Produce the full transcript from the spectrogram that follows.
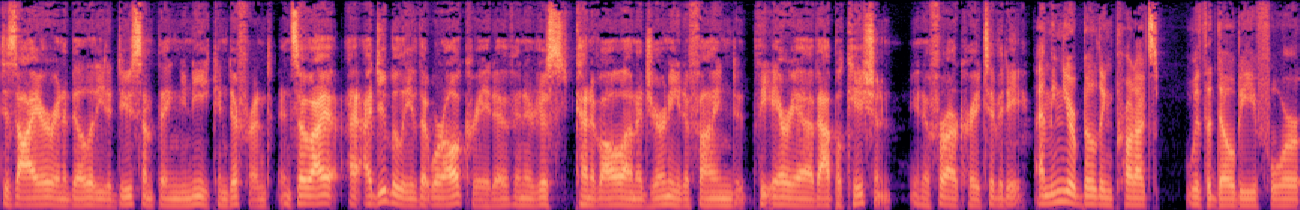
desire and ability to do something unique and different. And so I, I do believe that we're all creative and are just kind of all on a journey to find the area of application, you know, for our creativity. I mean, you're building products with Adobe for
